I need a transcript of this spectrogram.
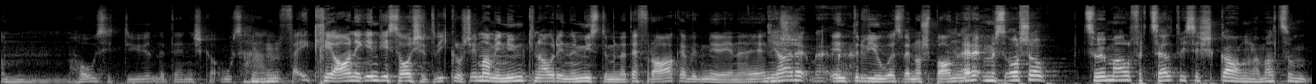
am Haus in Thüler dann ist aushelfen. Ich keine Ahnung, irgendwie so ist er reingerutscht. Ich kann mich nicht mehr genau erinnern, müssten wir ihn dann fragen, weil wir ihn eh Ja, er interviewen, es wäre noch spannend. Er hat mir es auch schon zweimal erzählt, wie es ist gegangen. Mal zum,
